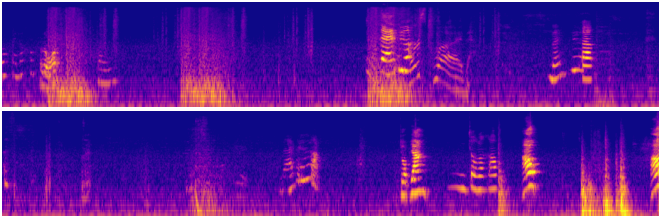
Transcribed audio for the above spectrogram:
ลูกไปลูกเข้าฮัลโหลไปแดงเถือก First blood. แดงเถือกแดงเถือกจบยัง อืมจบแล้วครับ เอาเอา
